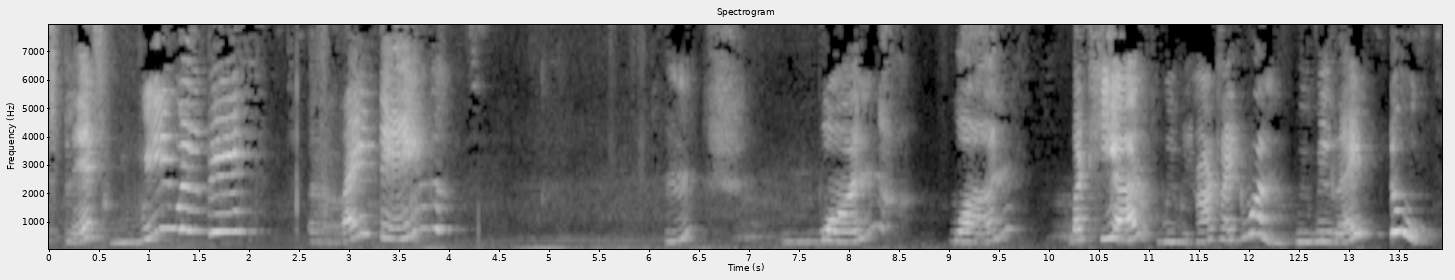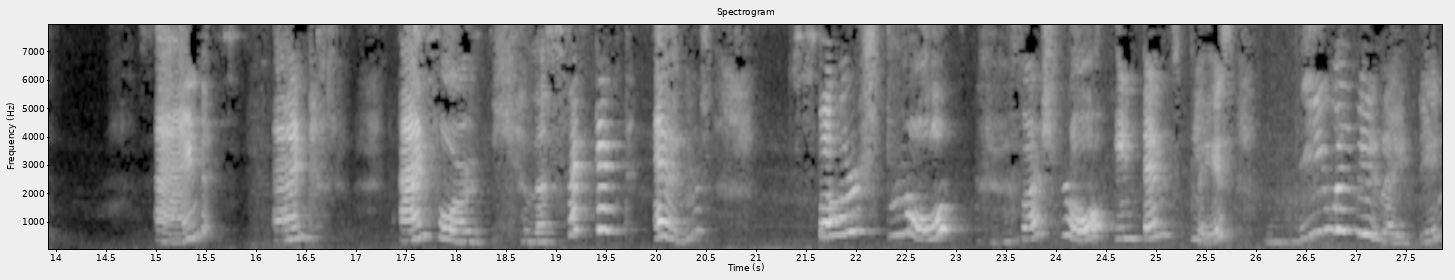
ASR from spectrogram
in place, we will be writing hmm, one, one, but here we will not write one. We will write two. And and and for the second M's, first row, first row in tens place, we will be writing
